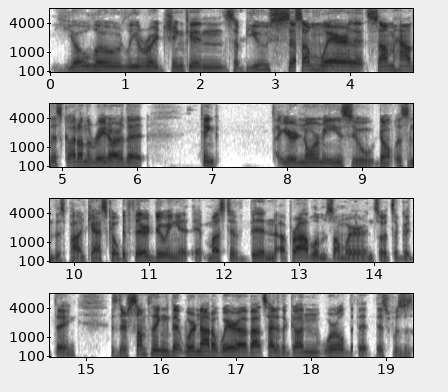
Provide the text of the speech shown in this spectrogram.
YOLO Leroy Jenkins abuse somewhere that somehow this got on the radar that I think your normies who don't listen to this podcast go, if they're doing it, it must have been a problem somewhere. And so it's a good thing. Is there something that we're not aware of outside of the gun world that this was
